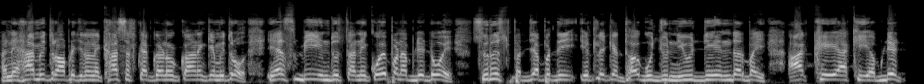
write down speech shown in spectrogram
અને હા મિત્રો, આપણી ચેનલને ખાસ સબસ્ક્રાઇબ કરવાનું, કારણ કે મિત્રો એસબી હિન્દુસ્તાની કોઈ પણ અપડેટ હોય સુરેશ પ્રજાપતિ એટલે કે ધ ગુજુ ન્યૂઝની અંદર ભાઈ, આખે આખી અપડેટ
